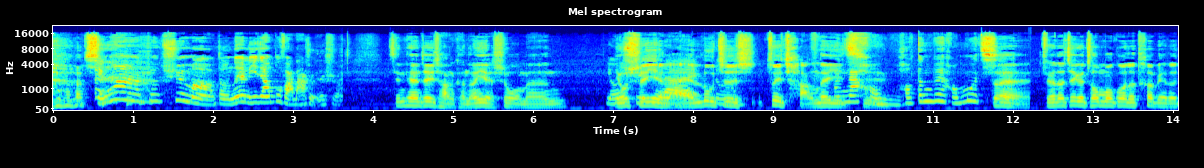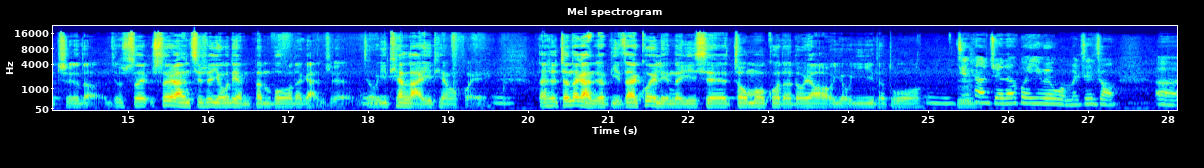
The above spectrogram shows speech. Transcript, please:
行啊，就去嘛，等那漓江不发大水的时候。今天这一场可能也是我们有有史以来录录制最长的一期。好好登对，好默契。对，觉得这个周末过得特别的值得。就虽虽然其实有点奔波的感觉，就一天来一天回，但是真的感觉比在桂林的一些周末过得都要有意义的多。嗯，经常觉得会因为我们这种，呃呃，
